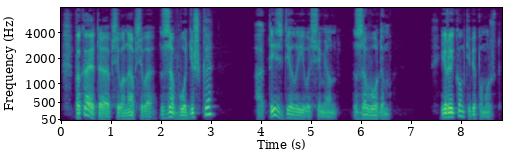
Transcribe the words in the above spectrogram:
— Пока это всего-навсего заводишка, а ты сделай его, Семен, заводом. И райком тебе поможет.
